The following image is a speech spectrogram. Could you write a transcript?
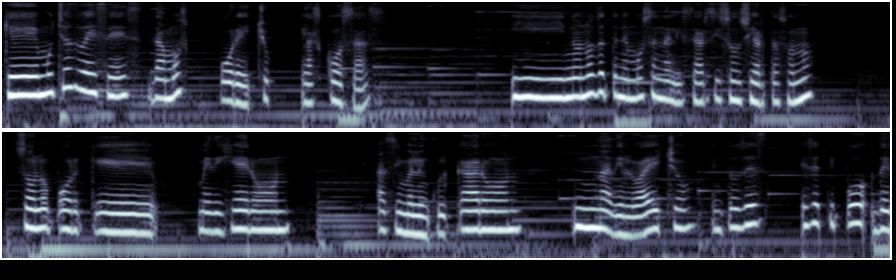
Que muchas veces damos por hecho las cosas y no nos detenemos a analizar si son ciertas o no. Solo porque me dijeron, así me lo inculcaron, nadie lo ha hecho. Entonces, ese tipo de,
